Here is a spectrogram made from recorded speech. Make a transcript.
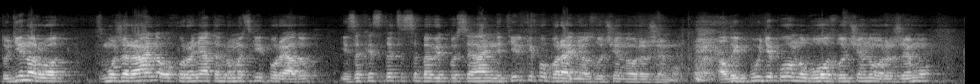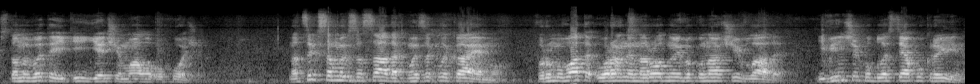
Тоді народ зможе реально охороняти громадський порядок і захистити себе від посягань не тільки попереднього злочинного режиму, але й будь-якого нового злочинного режиму, встановити який є чимало охочих. На цих самих засадах ми закликаємо формувати органи народної виконавчої влади і в інших областях України.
